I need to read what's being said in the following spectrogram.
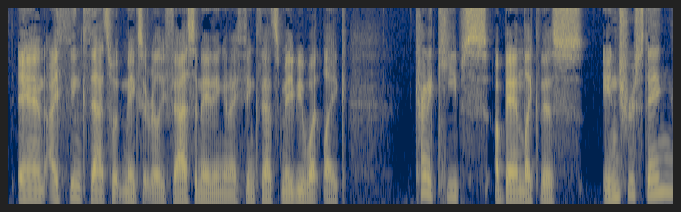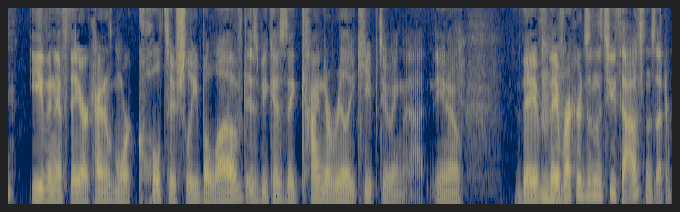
and I think that's what makes it really fascinating. And I think that's maybe what like kind of keeps a band like this interesting, even if they are kind of more cultishly beloved, is because they kind of really keep doing that. You know, they've they have records in the 2000s that are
